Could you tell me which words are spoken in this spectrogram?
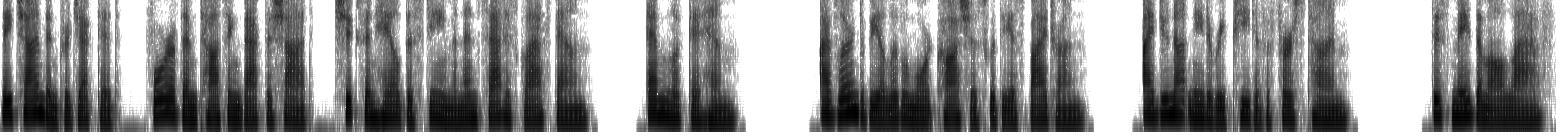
They chimed and projected, four of them tossing back the shot. Shix inhaled the steam and then sat his glass down. M looked at him. I've learned to be a little more cautious with the Espydron. I do not need a repeat of the first time. This made them all laugh.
